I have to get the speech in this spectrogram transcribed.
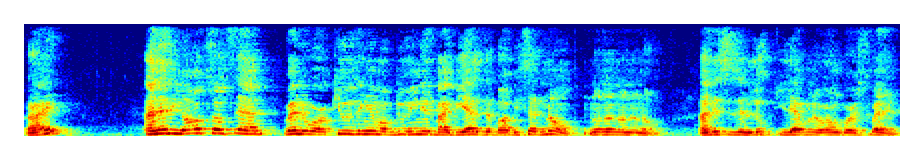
Right? And then he also said, when they were accusing him of doing it by Beelzebub, he said, no, no, no, no, no, no. And this is in Luke 11, around verse 20.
